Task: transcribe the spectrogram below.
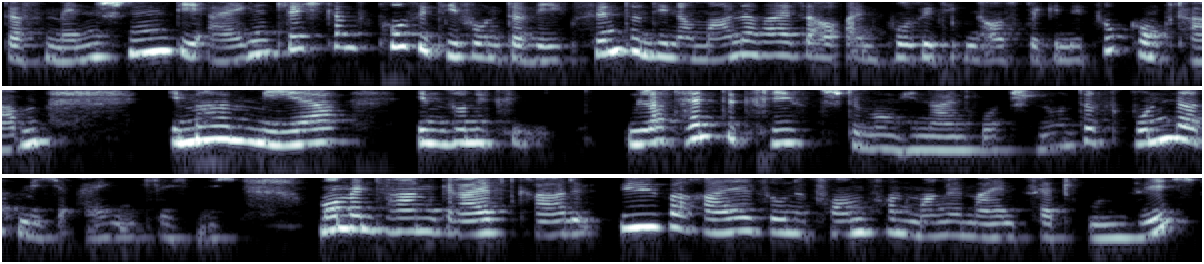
dass Menschen, die eigentlich ganz positiv unterwegs sind und die normalerweise auch einen positiven Ausblick in die Zukunft haben, immer mehr in so eine latente Krisenstimmung hineinrutschen. Und das wundert mich eigentlich nicht. Momentan greift gerade überall so eine Form von Mangel-Mindset um sich.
